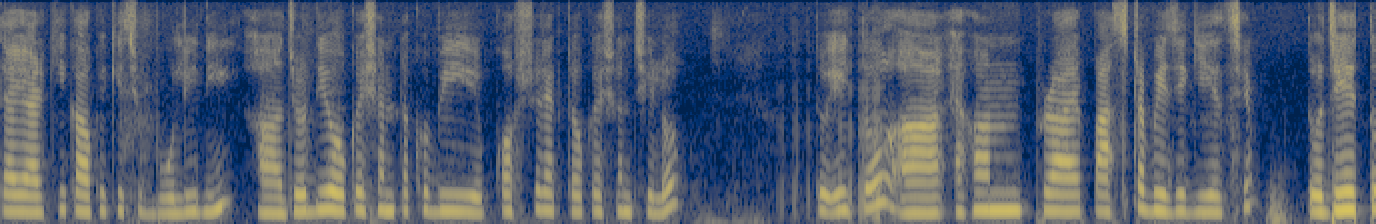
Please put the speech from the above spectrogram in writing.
তাই আর কি কাউকে কিছু বলিনি। যদিও ওকেশনটা খুবই কষ্টের একটা ওকেশন ছিল। তো এই তো এখন প্রায় পাঁচটা বেজে গিয়েছে। তো যেহেতু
